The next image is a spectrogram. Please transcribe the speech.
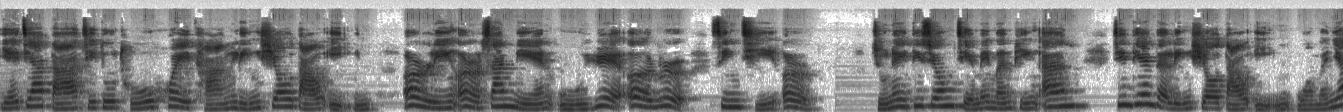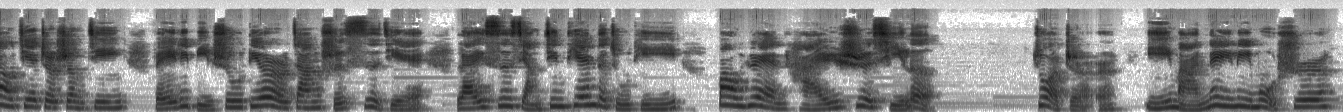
耶加达基督徒会堂灵修导引，二零二三年五月二日，星期二，主内弟兄姐妹们平安。今天的灵修导引，我们要借着圣经腓立比书第二章十四节来思想今天的主题：抱怨还是喜乐？作者以马内利牧师。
